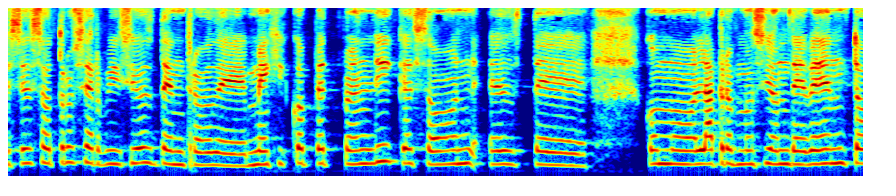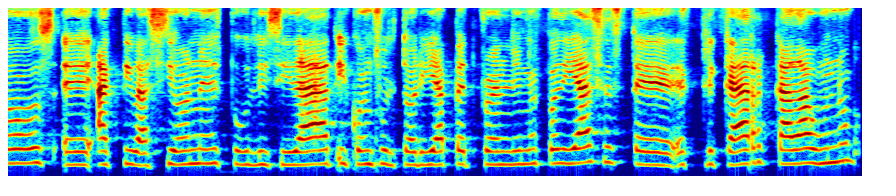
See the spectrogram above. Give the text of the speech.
ofreces otros servicios dentro de México Pet Friendly que son este, como la promoción de eventos, eh, activaciones, publicidad y consultoría Pet Friendly. ¿Nos podías este, explicar cada uno?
